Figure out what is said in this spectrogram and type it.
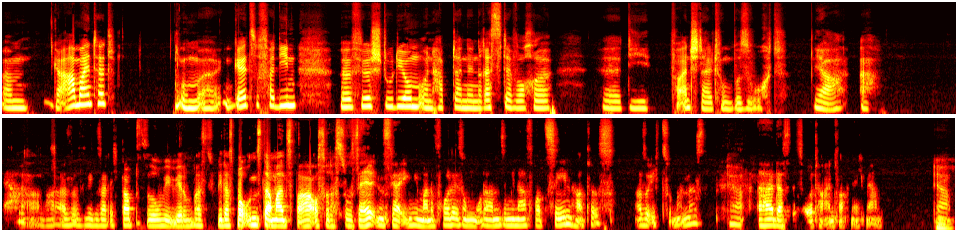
ähm, gearbeitet um äh, Geld zu verdienen äh, fürs Studium und habe dann den Rest der Woche äh, die Veranstaltung besucht. Ja, ah. Ja, also wie gesagt, ich glaube, so wie, wir, was, wie das bei uns damals war, auch so, dass du selten ja irgendwie mal eine Vorlesung oder ein Seminar vor zehn hattest. Also ich zumindest. Ja. Äh, das ist heute einfach nicht mehr. Ja. Mhm.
